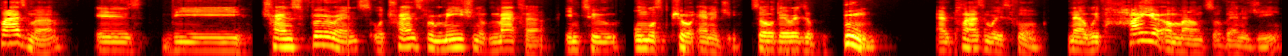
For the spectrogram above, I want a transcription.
Plasma is the transference or transformation of matter into almost pure energy. So there is a boom and plasma is formed. Now, with higher amounts of energy,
